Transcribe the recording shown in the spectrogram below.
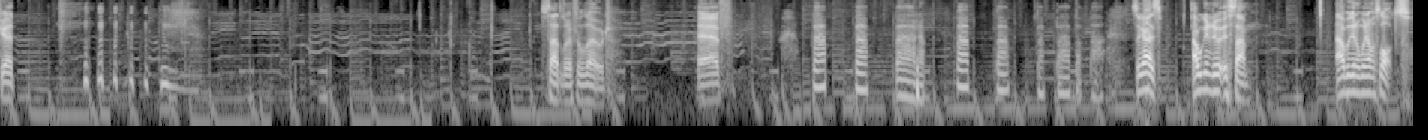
Good. We have to load. F. So, guys, how are we going to do it this time? Are we going to win on slots?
